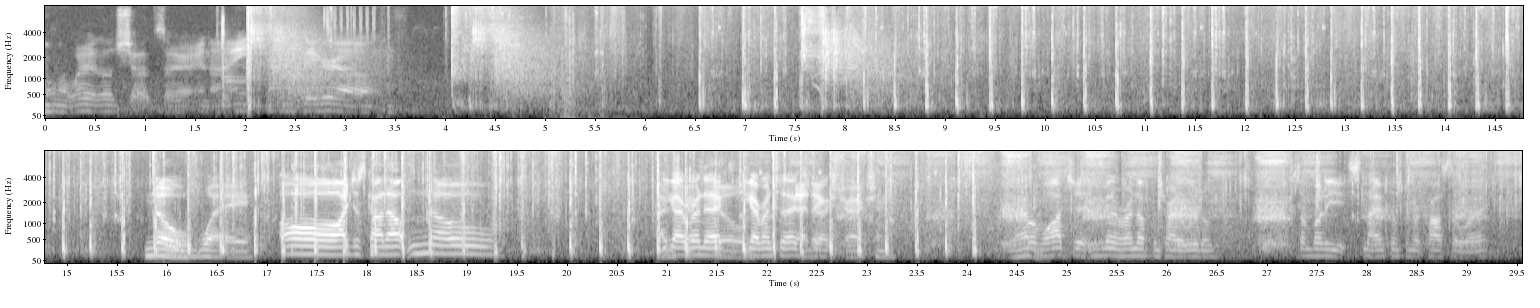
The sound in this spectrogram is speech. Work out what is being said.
those shots there, and I ain't trying to figure out. No oh. way. Oh, I just got out. No. I You gotta run to ex- you gotta run to the at extraction. extraction. Or watch it. He's gonna run up and try to loot him. Somebody sniped him from across the way.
